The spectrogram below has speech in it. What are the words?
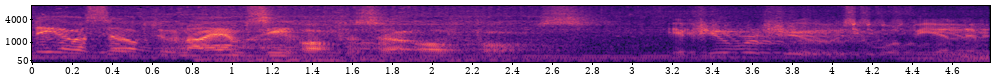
Surrender yourself to an IMC officer or force. If you refuse, you will be eliminated.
